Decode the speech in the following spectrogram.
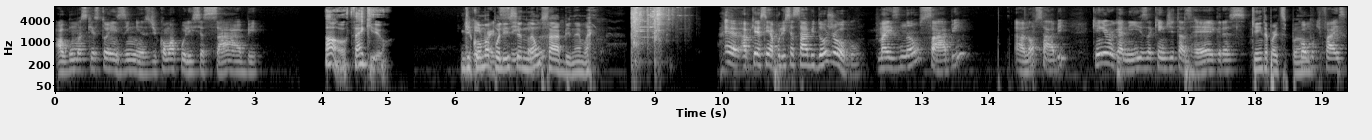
Algumas questõezinhas de como a polícia sabe. Oh, thank you. De quem como a polícia não do- sabe, né? Mas... É, porque assim, a polícia sabe do jogo, mas não sabe. Ela não sabe quem organiza, quem dita as regras, Quem tá participando? como que faz.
